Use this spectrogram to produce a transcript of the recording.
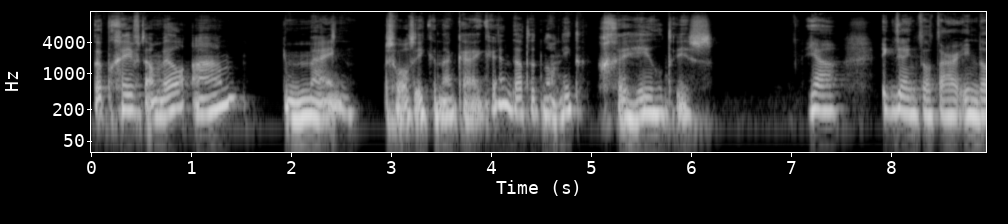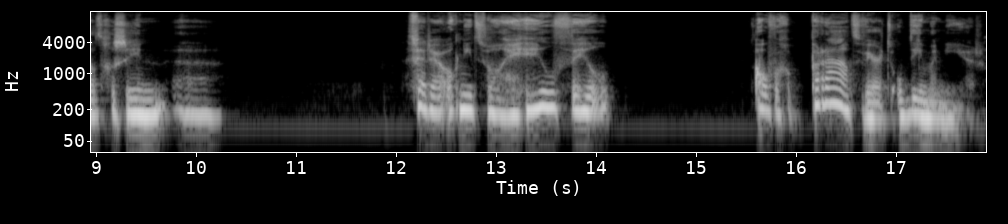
Dat geeft dan wel aan, in mijn, zoals ik er naar kijk, hè, dat het nog niet geheeld is. Ja, ik denk dat daar in dat gezin eh, verder ook niet zo heel veel over gepraat werd op die manier.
